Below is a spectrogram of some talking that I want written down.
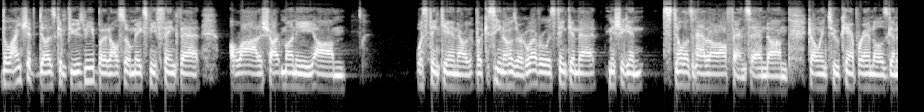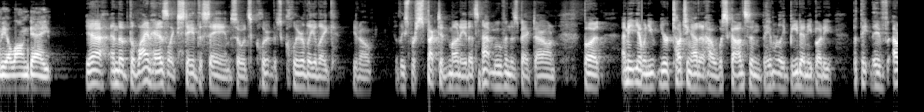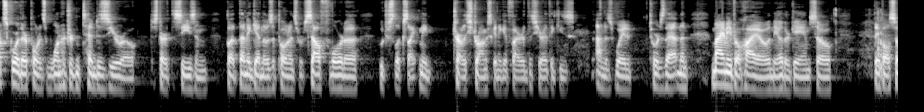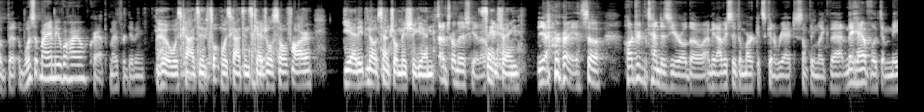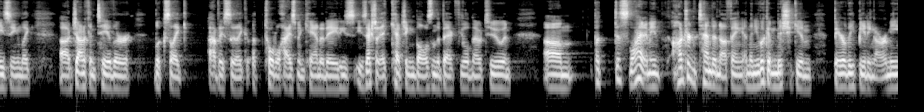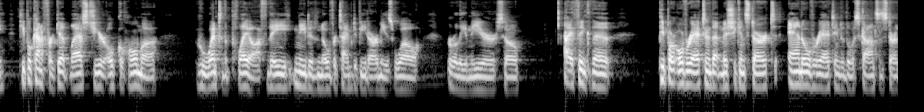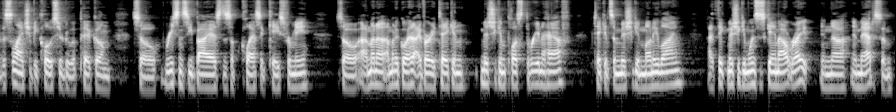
the line shift does confuse me, but it also makes me think that a lot of sharp money um, was thinking, or the casinos or whoever was thinking that Michigan still doesn't have it on offense, and um, going to Camp Randall is going to be a long day. Yeah, and the the line has like stayed the same, so it's clear. There's clearly like you know at least respected money that's not moving this back down. But I mean, yeah, when you, you're touching on it, how Wisconsin they haven't really beat anybody, but they, they've outscored their opponents 110 to zero to start the season. But then again, those opponents were South Florida, who just looks like I mean Charlie Strong's going to get fired this year. I think he's on his way towards that, and then Miami of Ohio in the other game. So they've also been. Was it Miami of Ohio? Crap, am I forgetting? Who Wisconsin? Wisconsin schedule so far. Yeah, they no Central Michigan. Central Michigan. Okay. Same thing. Yeah, right. So 110 to zero, though. I mean, obviously the market's going to react to something like that, and they have looked amazing. Like uh, Jonathan Taylor looks like obviously like a total Heisman candidate. He's he's actually like catching balls in the backfield now too, and um, but this line, I mean, 110 to nothing, and then you look at Michigan barely beating Army. People kind of forget last year Oklahoma, who went to the playoff, they needed an overtime to beat Army as well early in the year. So I think that people are overreacting to that Michigan start and overreacting to the Wisconsin start. This line should be closer to a pick 'em. So recency bias is a classic case for me. So I'm gonna I'm gonna go ahead. I've already taken Michigan plus three and a half. Taking some Michigan money line. I think Michigan wins this game outright in uh, in Madison.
